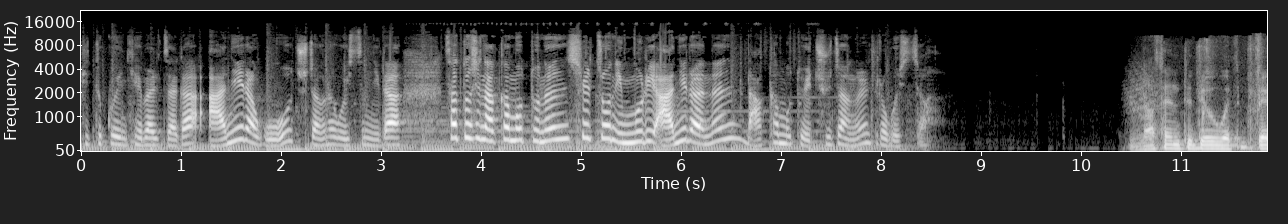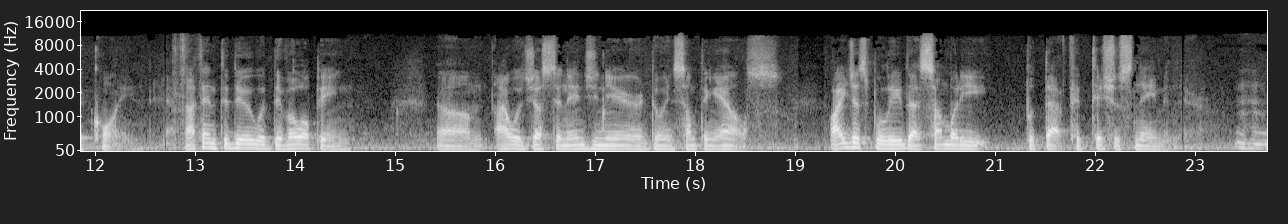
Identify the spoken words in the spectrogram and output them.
비트코인 개발자가 아니라고 주장을 하고 있습니다. 사토시 나카모토는 실존 인물이 아니라는 나카모토의 주장을 들어보시죠. Nothing to do with Bitcoin. Nothing to do with developing. Um, I was just an engineer doing something else. I just believe that somebody put that fictitious name in there. Mm-hmm.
